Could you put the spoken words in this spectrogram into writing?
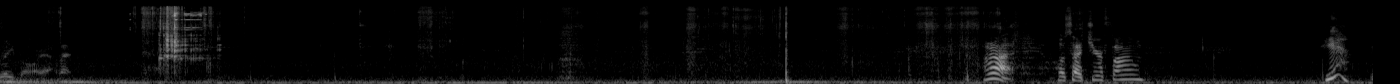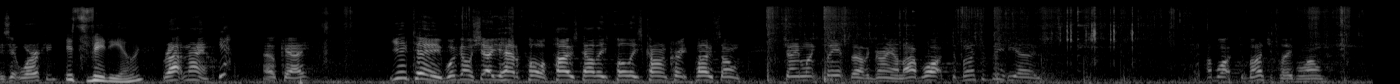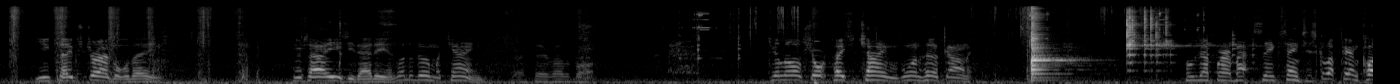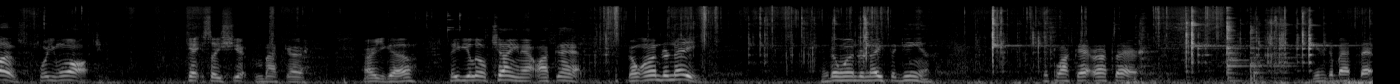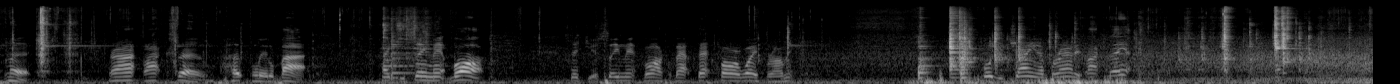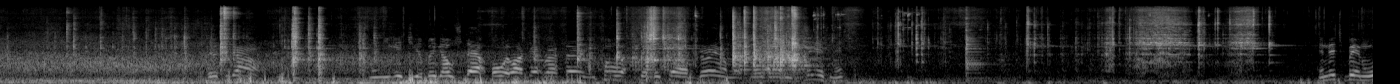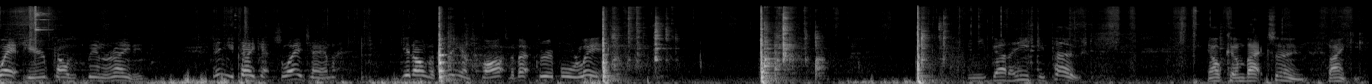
rebar out. That's All right, what's that, your phone? Yeah, Is it working it's videoing. right now? Yeah. Okay. YouTube, we're gonna show you how to pull a post, how these pull these concrete posts on chain link fence out of the ground. I've watched a bunch of videos. I've watched a bunch of people on YouTube struggle with these. Here's how easy that is. What do I do with my chain? Right there by the bar. Get a little short piece of chain with one hook on it. Pull it up there about six inches. Go up here and close where you can watch. Can't see shit from back there. There you go. Leave your little chain out like that. Go underneath. And go underneath again. Just like that right there. Get it about that much. Right, like so. Hopefully it'll bite. Take your cement block. Set your cement block about that far away from it pull your chain up around it like that. Hook it on. When you get you a big old stout boy like that right there, and you pull up to the the ground like nobody's business. And it's been wet here because it's been raining. Then you take that sledgehammer, get on the thin spot, about three or four licks, and you've got an empty post. Y'all come back soon. Thank you.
